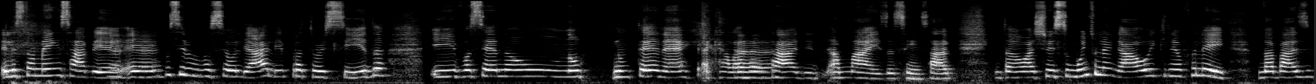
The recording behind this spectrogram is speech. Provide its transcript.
eles também, sabe, é, uhum. é impossível você olhar ali para a torcida e você não, não não ter, né, aquela vontade a mais, assim, sabe? Então eu acho isso muito legal e que nem eu falei, na base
